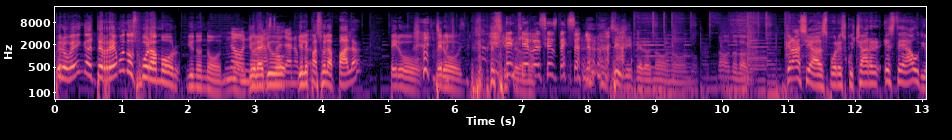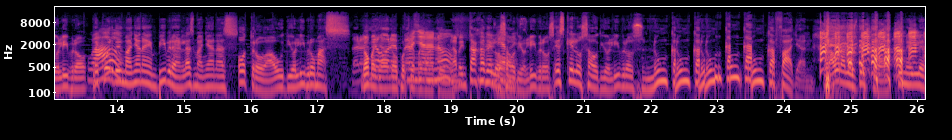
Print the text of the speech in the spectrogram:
pero venga, enterrémonos por amor. Y uno, no, no, No, yo le ayudo, no yo le paso la pala, pero, pero, sí, pero no. Usted solo. Sí, sí, pero no, no, no. No, no lo hago. Gracias por escuchar este audiolibro. Wow. Recuerden mañana en Vibra en las mañanas otro audiolibro más. No, mañana no, porque Mañana mañana no. La ventaja de Mañana los es viernes. audiolibros es que los audiolibros nunca, nunca, nunca, nunca, nunca fallan. Ahora los dejo con el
